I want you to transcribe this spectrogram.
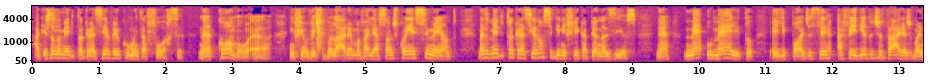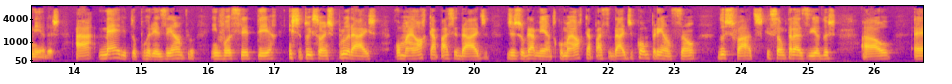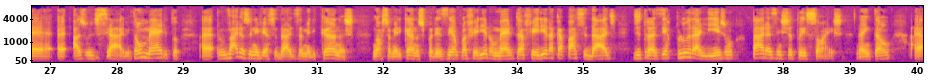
a questão da meritocracia veio com muita força. Né? Como? É, enfim, o vestibular é uma avaliação de conhecimento, mas a meritocracia não significa apenas isso. Né? O mérito ele pode ser aferido de várias maneiras. Há mérito, por exemplo, em você ter instituições plurais com maior capacidade de julgamento, com maior capacidade de compreensão dos fatos que são trazidos ao é, é, a judiciário. Então, o mérito, é, várias universidades americanas, norte-americanas, por exemplo, aferir o mérito é aferir a capacidade de trazer pluralismo para as instituições. Né? Então,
